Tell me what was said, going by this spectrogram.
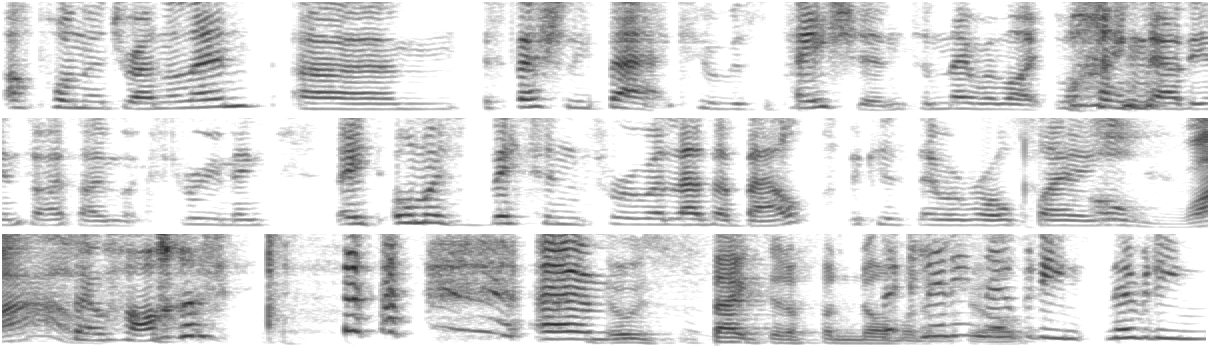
up on adrenaline, um, especially Beck, who was the patient, and they were like lying there the entire time, like screaming. They'd almost bitten through a leather belt because they were role playing Oh wow! so hard. um, It was Beck did a phenomenal but clearly job. nobody, nobody.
